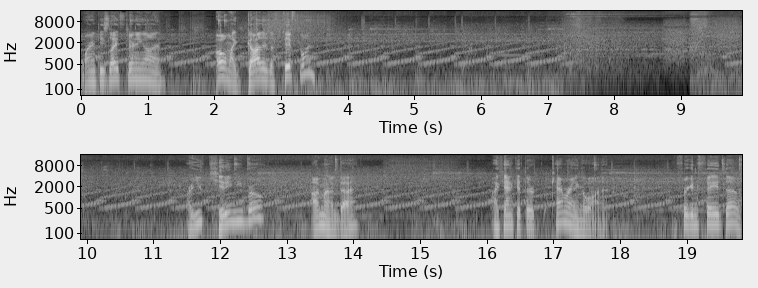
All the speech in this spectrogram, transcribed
Why aren't these lights turning on? Oh my god, there's a fifth one? Are you kidding me, bro? I'm gonna die. I can't get their camera angle on it. It friggin' fades out.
